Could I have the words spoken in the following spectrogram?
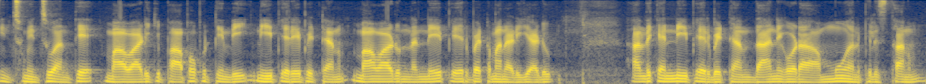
ఇంచుమించు అంతే. మా వాడికి పాప పుట్టింది. నీ పేరే పెట్టాను. మావాడు నన్నే పేరు పెట్టమని అడిగాడు. అందుకని నీ పేరు పెట్టాను. దాన్ని కూడా అమ్ము అని పిలుస్తాను.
